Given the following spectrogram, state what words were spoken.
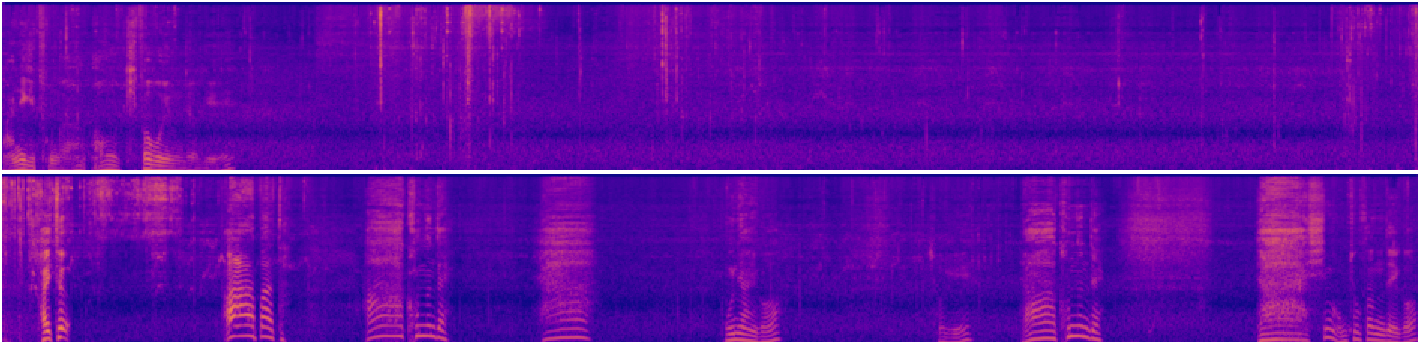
많이 깊은가? 어우, 깊어 보이는데, 여기. 파이트! 아, 빠졌다. 아, 컸는데. 야. 뭐냐 이거? 저기. 야 컸는데. 야힘 엄청 썼는데 이거.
